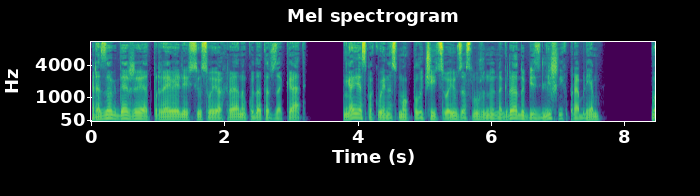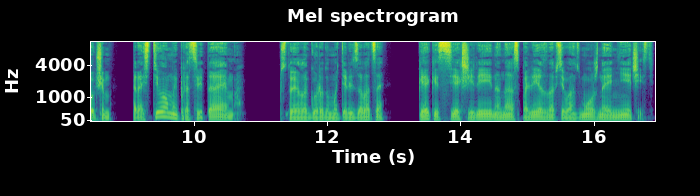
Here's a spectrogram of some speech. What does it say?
Разок даже отправили всю свою охрану куда-то в закат, а я спокойно смог получить свою заслуженную награду без лишних проблем. В общем, растем и процветаем. Стоило городу материализоваться, как из всех щелей на нас полезла всевозможная нечисть.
